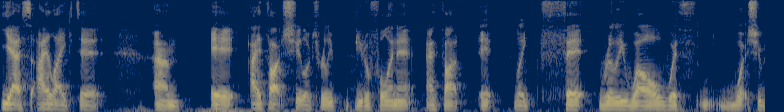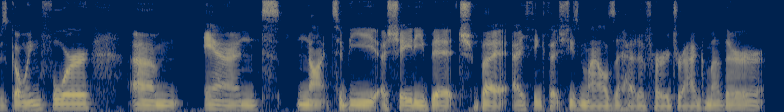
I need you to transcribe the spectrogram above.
yes i liked it um it i thought she looked really beautiful in it i thought it like fit really well with what she was going for um and not to be a shady bitch but i think that she's miles ahead of her drag mother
